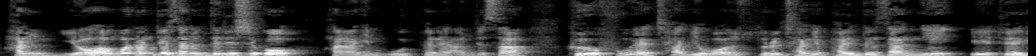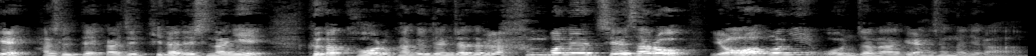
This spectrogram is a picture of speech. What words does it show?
한 영원한 제사를 드리시고 하나님 우편에 앉으사 그 후에 자기 원수들을 자기 발등상이 되게 하실 때까지 기다리시나니 그가 거룩하게 된 자들을 한 번의 제사로 영원히 온전하게 하셨느니라.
